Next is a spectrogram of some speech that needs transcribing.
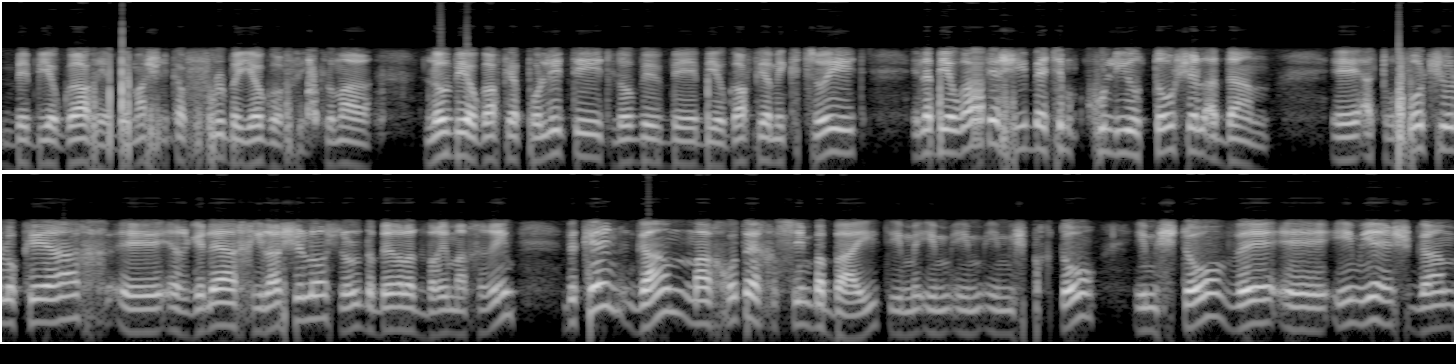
בביוגרפיה, במה שנקרא full biography, כלומר, לא בביוגרפיה פוליטית, לא בביוגרפיה מקצועית, אלא ביוגרפיה שהיא בעצם כוליותו של אדם. אה, התרופות שהוא לוקח, אה, הרגלי האכילה שלו, שלא לדבר על הדברים האחרים, וכן, גם מערכות היחסים בבית עם, עם, עם, עם משפחתו, עם אשתו, ואם יש, גם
